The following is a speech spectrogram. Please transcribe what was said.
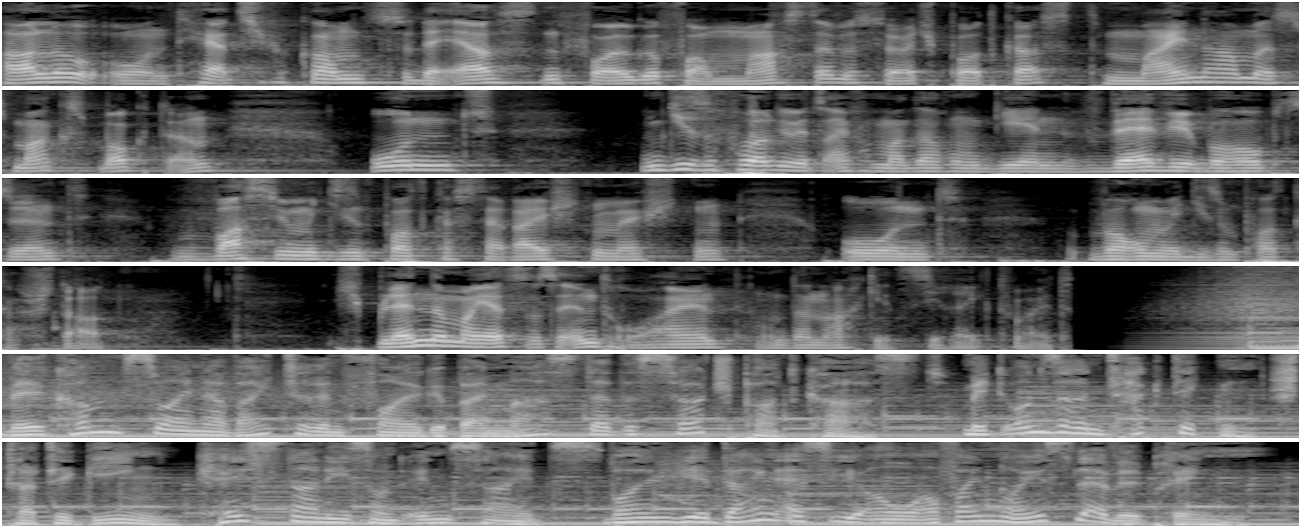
Hallo und herzlich willkommen zu der ersten Folge vom Master Research Podcast. Mein Name ist Max Bogdan und in dieser Folge wird es einfach mal darum gehen, wer wir überhaupt sind, was wir mit diesem Podcast erreichen möchten und warum wir diesen Podcast starten. Ich blende mal jetzt das Intro ein und danach geht es direkt weiter. Willkommen zu einer weiteren Folge beim Master the Search Podcast. Mit unseren Taktiken, Strategien, Case Studies und Insights wollen wir dein SEO auf ein neues Level bringen.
